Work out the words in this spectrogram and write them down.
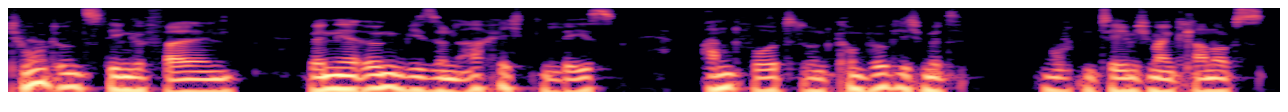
tut uns den Gefallen, wenn ihr irgendwie so Nachrichten lest, antwortet und kommt wirklich mit guten Themen. Ich meine, Clownox,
